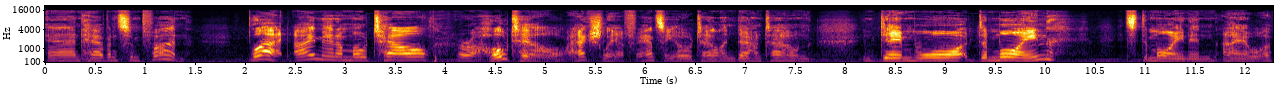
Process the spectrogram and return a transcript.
and having some fun. But I'm in a motel or a hotel, actually a fancy hotel in downtown Des Moines. It's Des Moines in Iowa,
